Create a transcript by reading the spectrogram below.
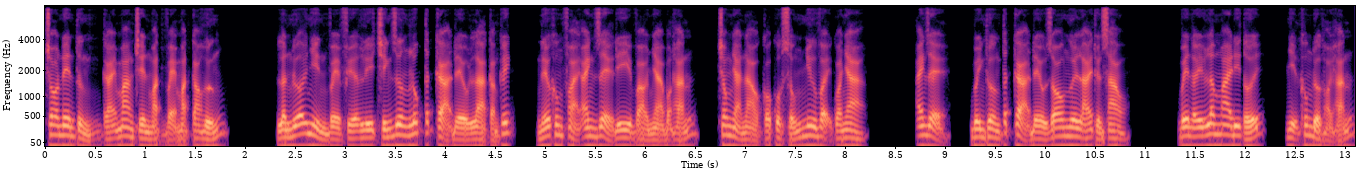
cho nên từng cái mang trên mặt vẻ mặt cao hứng. Lần nữa nhìn về phía lý chính dương lúc tất cả đều là cảm kích, nếu không phải anh rể đi vào nhà bọn hắn, trong nhà nào có cuộc sống như vậy qua nhà anh rể, bình thường tất cả đều do ngươi lái thuyền sao? Bên ấy lâm mai đi tới, nhịn không được hỏi hắn.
